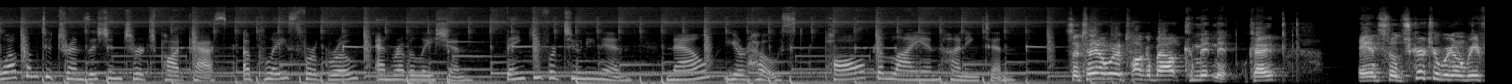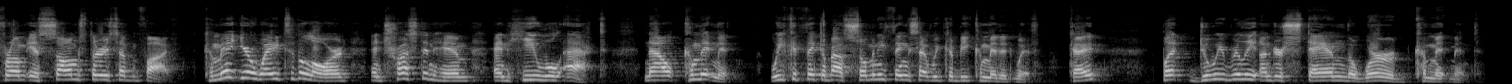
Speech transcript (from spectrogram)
Welcome to Transition Church Podcast, a place for growth and revelation. Thank you for tuning in. Now, your host, Paul the Lion Huntington. So today I want to talk about commitment, okay? And so the scripture we're going to read from is Psalms 37 5. Commit your way to the Lord and trust in Him, and He will act. Now, commitment. We could think about so many things that we could be committed with, okay? But do we really understand the word commitment?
